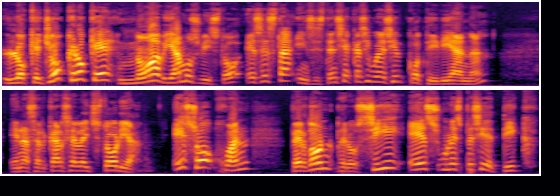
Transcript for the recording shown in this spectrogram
Lo que yo creo que no habíamos visto es esta insistencia, casi voy a decir cotidiana, en acercarse a la historia. Eso, Juan, perdón, pero sí es una especie de tic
